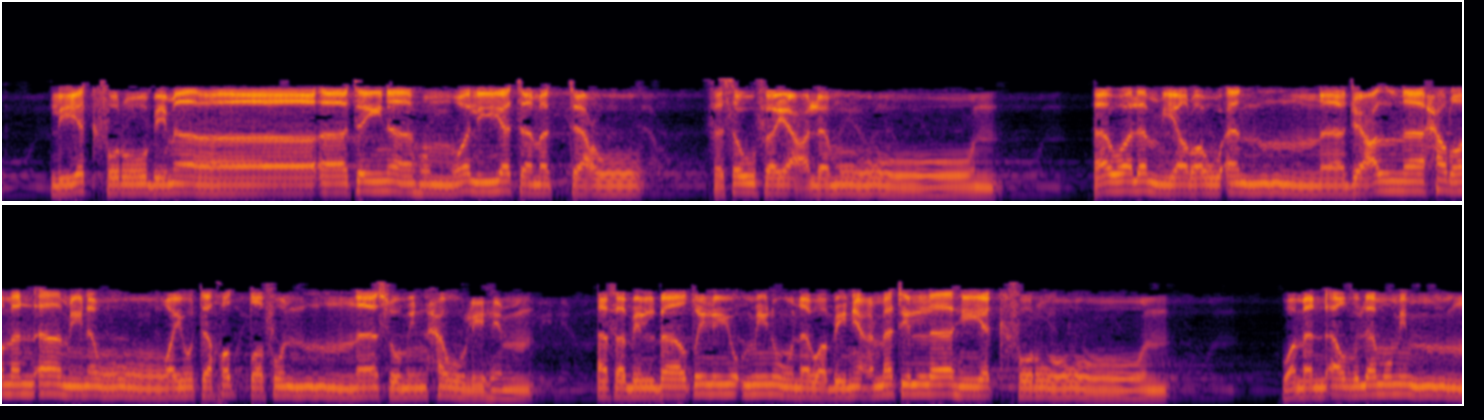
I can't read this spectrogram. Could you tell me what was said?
ليكفروا بما آتيناهم وليتمتعوا فسوف يعلمون أولم يروا أنا جعلنا حرما آمنا ويتخطف الناس من حولهم أفبالباطل يؤمنون وبنعمة الله يكفرون ومن أظلم ممن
